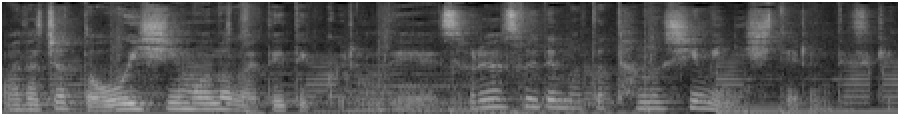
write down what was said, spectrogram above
またちょっと美味しいものが出てくるんでそれはそれでまた楽しみにしてるんですけど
